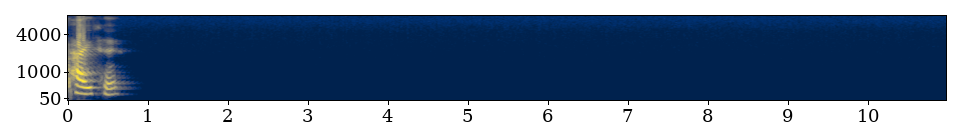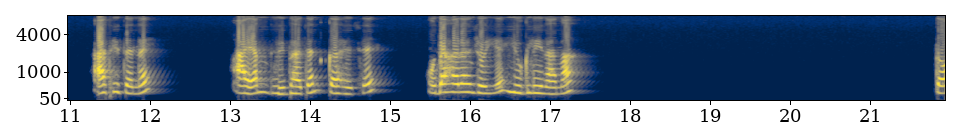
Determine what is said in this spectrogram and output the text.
થાય છે. આથી તેને આયામ વિભાજન કહે છે. ઉદાહરણ જોઈએ યુગલીનામાં. તો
